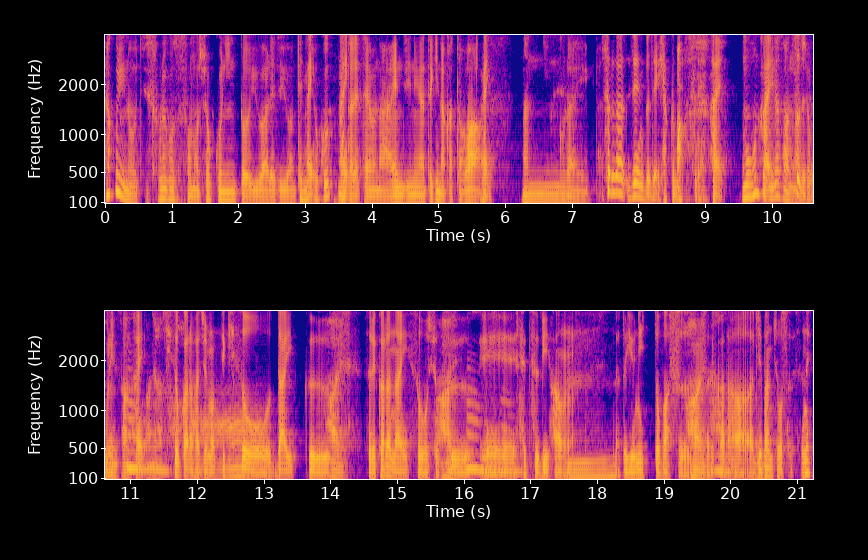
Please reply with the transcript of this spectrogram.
100人のうちそれこそその職人と言われるような手に職はい持たれたようなエンジニア的な方ははい。何人ぐらいい？それが全部で100名ですね。はい。るもう本当に皆さんがはい職人さんとはいか？ね。基礎から始まって基礎大工、はい。それから内装職、はいえー設備う班、んあとユニットバス、はいそれから地盤調査ですね、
